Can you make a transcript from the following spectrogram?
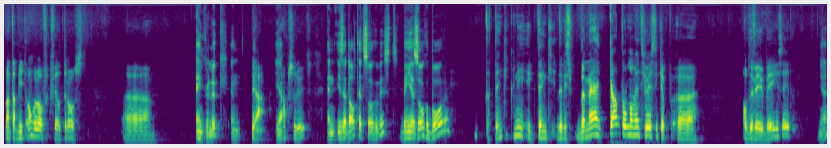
Want dat biedt ongelooflijk veel troost. Uh, En geluk. En, en- ja, ja. absoluut. En is dat altijd zo geweest? Ben jij zo geboren? Dat denk ik niet. Ik denk, er is bij mij een kantelmoment geweest. Ik heb eh, op de VUB gezeten. Ja?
